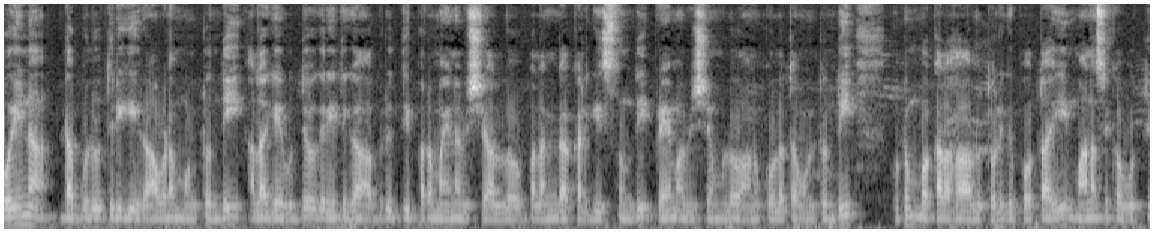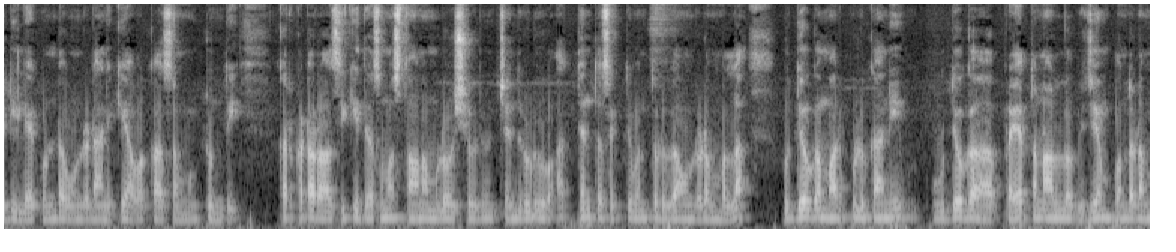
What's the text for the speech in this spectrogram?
పోయిన డబ్బులు తిరిగి రావడం ఉంటుంది. అలాగే ఉద్యోగరీతిగా అభివృద్ధి పరమైన విషయాల్లో బలంగా కలిగిస్తుంది. ప్రేమ విషయంలో అనుకూలత ఉంటుంది. కుటుంబ కలహాలు తొలగిపోతాయి మానసిక ఒత్తిడి లేకుండా ఉండడానికి అవకాశం ఉంటుంది. కర్కట రాశికి దశమ స్థానంలో సూర్యు చంద్రుడు అత్యంత శక్తివంతుడుగా ఉండడం వల్ల ఉద్యోగ మార్పులు కానీ ఉద్యోగ ప్రయత్నాల్లో విజయం పొందడం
